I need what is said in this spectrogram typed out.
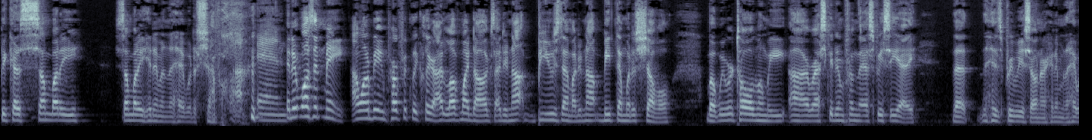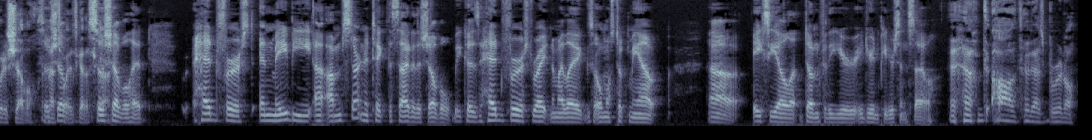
Because somebody somebody hit him in the head with a shovel. And and it wasn't me. I want to be perfectly clear. I love my dogs. I do not abuse them. I do not beat them with a shovel. But we were told when we uh, rescued him from the SPCA that his previous owner hit him in the head with a shovel. So, and that's shovel, why he's got a so shovel head. head first, and maybe uh, I'm starting to take the side of the shovel because head first right into my legs almost took me out. Uh, ACL done for the year, Adrian Peterson style. oh, dude, that's brutal.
